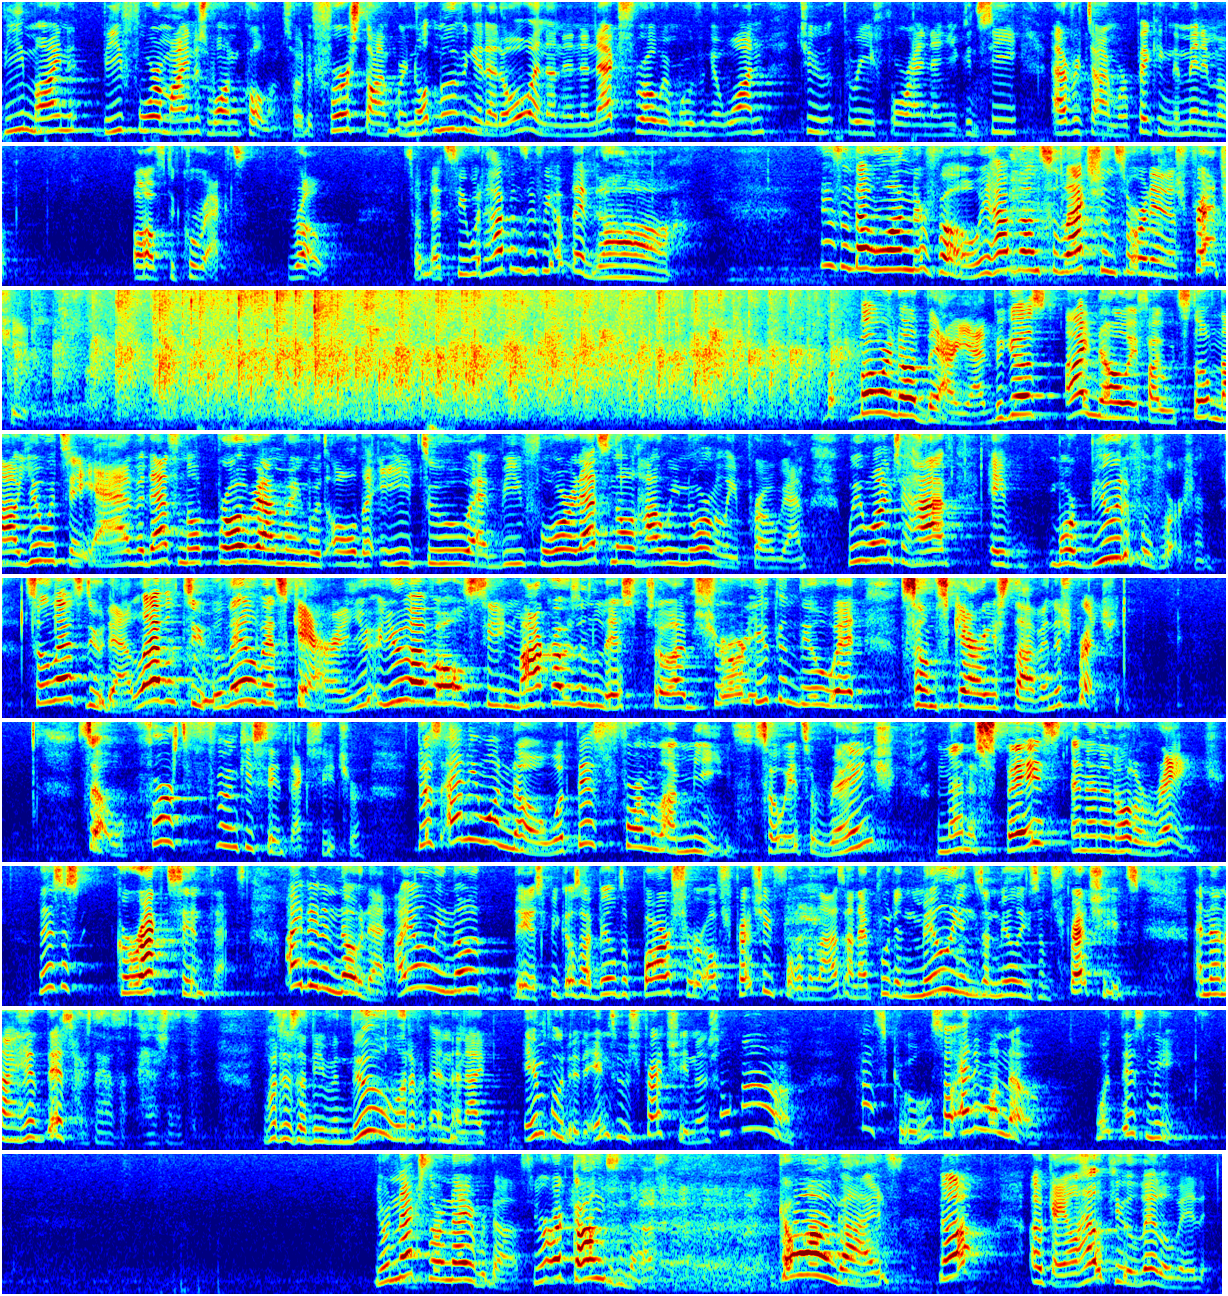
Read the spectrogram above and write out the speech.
B minus, B4 minus one column. So the first time we're not moving it at all, and then in the next row we're moving it one, two, three, four, and then you can see every time we're picking the minimum of the correct row. So let's see what happens if we update it. Ah, isn't that wonderful? We have done selection sort in a spreadsheet. But we're not there yet, because I know if I would stop now, you would say, yeah, but that's not programming with all the E2 and B4. That's not how we normally program. We want to have a more beautiful version. So let's do that. Level two, a little bit scary. You, you have all seen macros and Lisp, so I'm sure you can deal with some scary stuff in a spreadsheet. So first funky syntax feature. Does anyone know what this formula means? So it's a range, and then a space, and then another range. This is correct syntax. I didn't know that. I only know this because I built a parser of spreadsheet formulas, and I put in millions and millions of spreadsheets. And then I hit this. I said, what does that even do? What if, and then I input it into a spreadsheet and I thought, oh, that's cool. So anyone know what this means? Your next door neighbor does. Your accountant does. Come on, guys. No? Okay, I'll help you a little bit.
